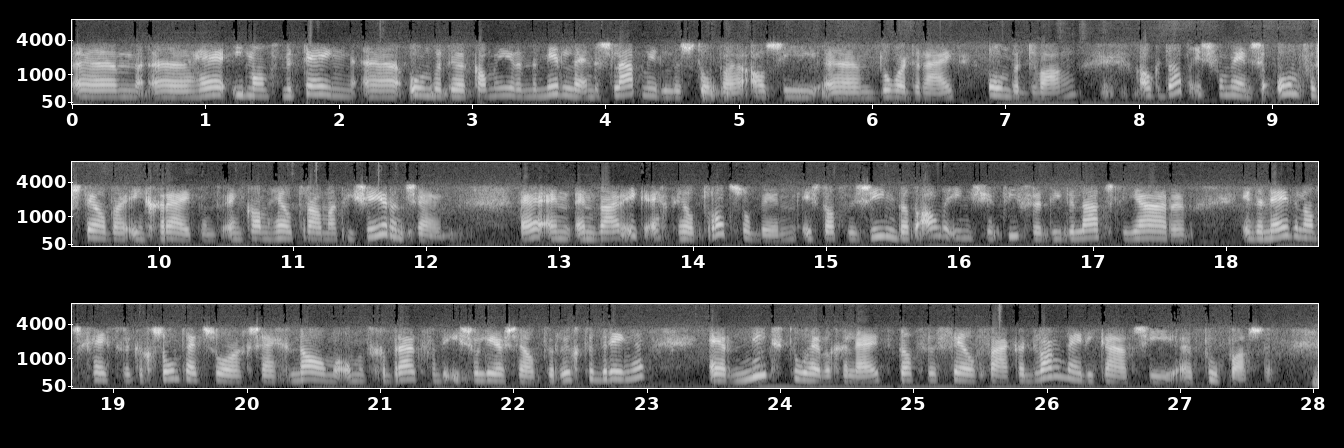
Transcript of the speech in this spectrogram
um, uh, iemand meteen uh, onder de kalmerende middelen en de slaapmiddelen stoppen als hij uh, doordraait, onder dwang. Ook dat is voor mensen onvoorstelbaar ingrijpend en kan heel traumatiserend zijn. En, en waar ik echt heel trots op ben, is dat we zien dat alle initiatieven die de laatste jaren in de Nederlandse geestelijke gezondheidszorg zijn genomen om het gebruik van de isoleercel terug te dringen, er niet toe hebben geleid dat we veel vaker dwangmedicatie uh, toepassen. Ja.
